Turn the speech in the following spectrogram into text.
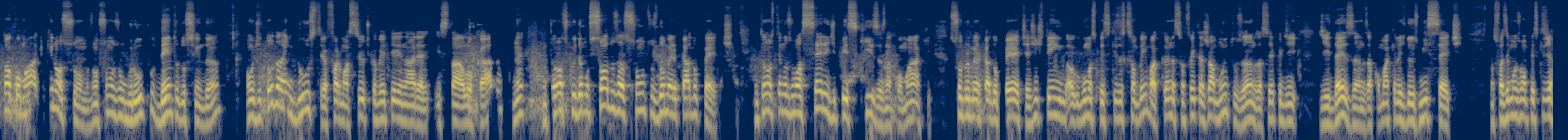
Então, a Comac, o que nós somos? Nós somos um grupo dentro do SINDAM, onde toda a indústria farmacêutica veterinária está alocada, né? Então, nós cuidamos só dos assuntos do mercado PET. Então, nós temos uma série de pesquisas na Comac sobre o mercado PET. A gente tem algumas pesquisas que são bem bacanas, são feitas já há muitos anos, há cerca de, de 10 anos. A Comac é de 2007. Nós fazemos uma pesquisa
